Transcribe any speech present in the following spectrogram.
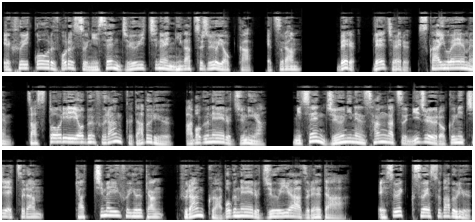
F イコールフォルス2011年2月14日、閲覧。ベル、レイチェル、スカイウェイメン、ザ・ストーリー・オブ・フランク W、アボグネール・ジュニア。2012年3月26日閲覧。キャッチメイフ・ユーキャン、フランク・アボグネール・10 years later。SXSW、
